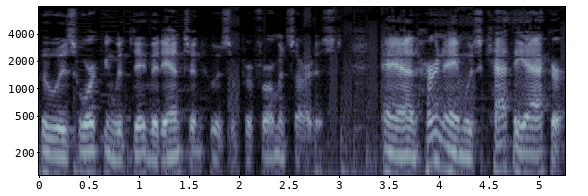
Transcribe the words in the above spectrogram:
who was working with David Antin, who is a performance artist. And her name was Kathy Acker.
